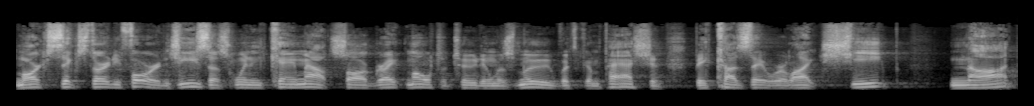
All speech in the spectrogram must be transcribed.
Mark 6:34 and Jesus when he came out saw a great multitude and was moved with compassion because they were like sheep not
